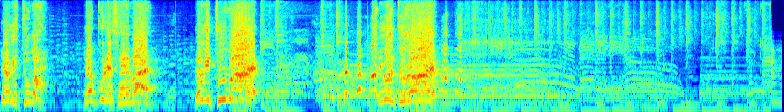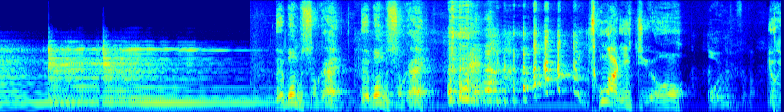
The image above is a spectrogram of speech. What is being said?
여기 두 발, 옆구리에 세 발. 여기 두 발. 이건 두 발. 내 몸속에 내 몸속에 총알이 있지요. 여기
